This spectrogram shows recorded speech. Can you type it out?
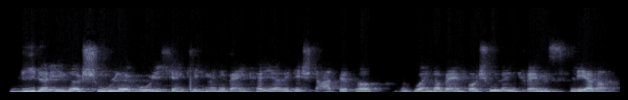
wieder in der Schule, wo ich eigentlich meine Weinkarriere gestartet habe und war in der Weinbauschule in Krems Lehrer.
